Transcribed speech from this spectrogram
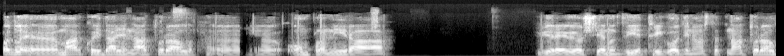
Pa gle, e, Marko je i dalje natural, on planira vjerujem još jedno dvije, tri godine ostati natural,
